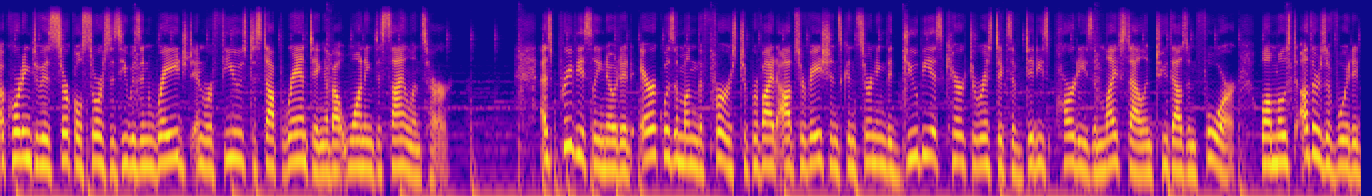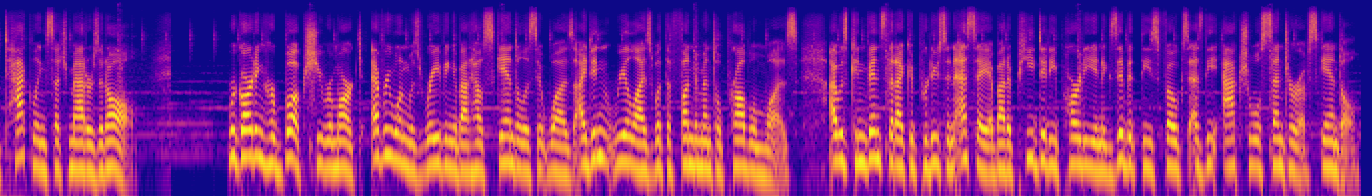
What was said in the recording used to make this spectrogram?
According to his circle sources, he was enraged and refused to stop ranting about wanting to silence her. As previously noted, Eric was among the first to provide observations concerning the dubious characteristics of Diddy's parties and lifestyle in 2004, while most others avoided tackling such matters at all. Regarding her book, she remarked, Everyone was raving about how scandalous it was. I didn't realize what the fundamental problem was. I was convinced that I could produce an essay about a P. Diddy party and exhibit these folks as the actual center of scandal.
